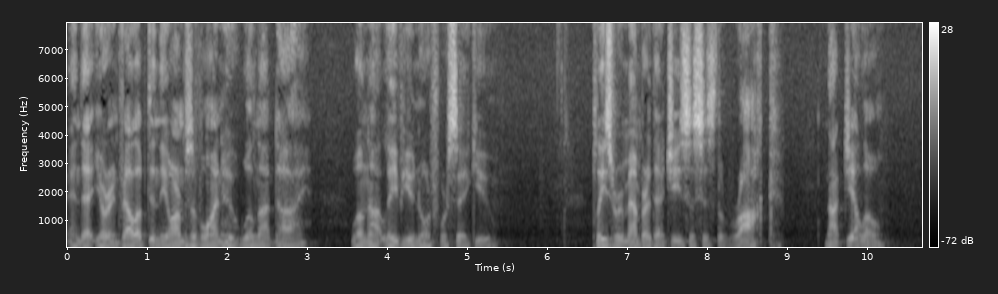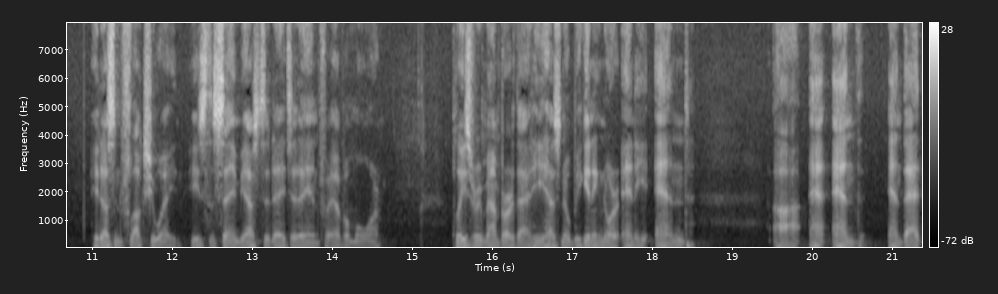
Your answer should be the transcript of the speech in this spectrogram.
and that you're enveloped in the arms of one who will not die, will not leave you nor forsake you. Please remember that Jesus is the rock, not jello. He doesn't fluctuate. He's the same yesterday, today, and forevermore. Please remember that He has no beginning nor any end, uh, and, and, and that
